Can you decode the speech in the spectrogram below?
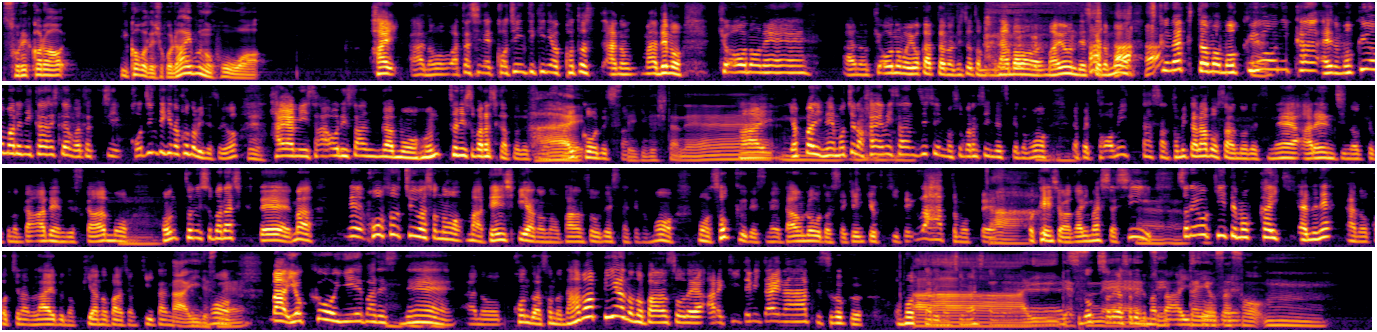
それからいかがでしょうか？ライブの方は。はい。あの、私ね、個人的には今年、あの、まあでも、今日のね、あの、今日のも良かったので、ちょっとナンバーワン迷うんですけども、少なくとも木曜にか、あの木曜までに関しては私、個人的な好みですよ。ええ。早見沙織さんがもう本当に素晴らしかったです最高でした。素。敵でしたね。はい。やっぱりね、もちろん早見さんう自身も素晴らしいんですけども、うん。やっぱり富田さん、富田ラボさんのですね、アレンジの曲のガーデンですか、もう本当に素晴らしくて、まあ、ね、放送中はその、まあ、電子ピアノの伴奏でしたけども、もう即ですね、ダウンロードして原曲聴いて、うわーっと思って、テンション上がりましたし、うんそれを聞いてもう一回、あのね、あの、こちらのライブのピアノバージョン聞いたんですあいいけども、ですね。まあ、欲を言えばですね、あの、今度はその生ピアノの伴奏で、あれ聞いてみたいなーってすごく思ったりもしましたあね。ーいいですね。ごくそれはそれでまた合いそうで。絶対良さそう。うん。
